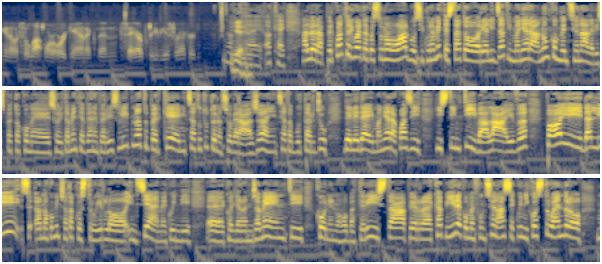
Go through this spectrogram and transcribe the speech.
you know it's a lot more organic than say our previous record Ok, Yeah. ok. Allora, per quanto riguarda questo nuovo album, sicuramente è stato realizzato in maniera non convenzionale rispetto a come solitamente avviene per gli Slipknot, perché è iniziato tutto nel suo garage, ha iniziato a buttare giù delle idee in maniera quasi istintiva, live, poi da lì hanno cominciato a costruirlo insieme, quindi eh, con gli arrangiamenti, con il nuovo batterista, per capire come funzionasse, quindi costruendolo m-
